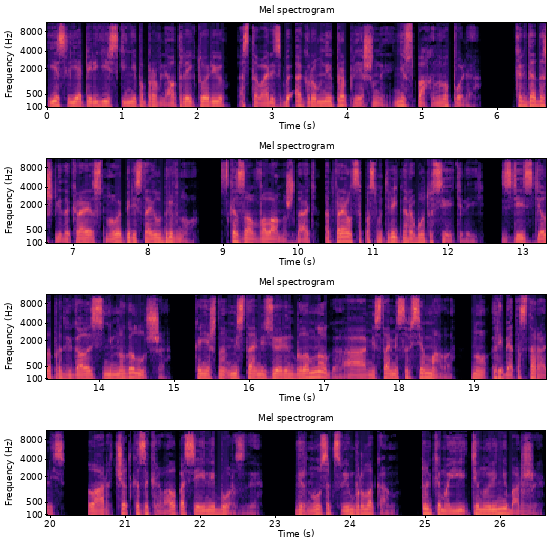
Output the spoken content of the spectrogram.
Если я периодически не поправлял траекторию, оставались бы огромные проплешины невспаханного поля. Когда дошли до края, снова переставил бревно. Сказав валам ждать, отправился посмотреть на работу сеятелей. Здесь дело продвигалось немного лучше. Конечно, местами зерен было много, а местами совсем мало, но ребята старались. Лар четко закрывал посеянные борозды. Вернулся к своим бурлакам. Только мои тянули не баржи,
